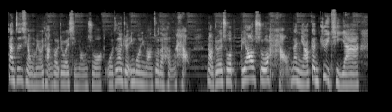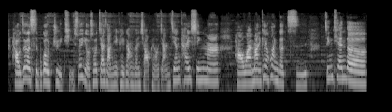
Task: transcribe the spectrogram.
像之前我们有一堂课就会形容说，我真的觉得英国女王做得很好，那我就会说不要说好，那你要更具体呀、好这个词不够具体，所以有时候家长你也可以这样跟小朋友讲，你今天开心吗？好玩吗？你可以换个词。今天的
